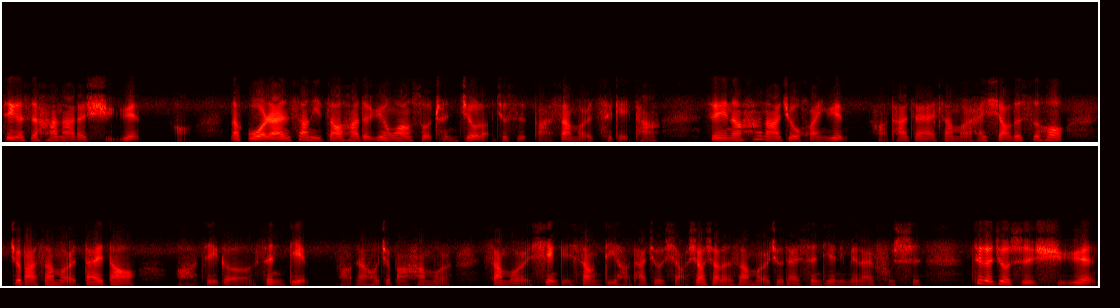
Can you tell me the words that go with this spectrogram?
这个是哈拿的许愿啊。那果然上帝照他的愿望所成就了，就是把撒母耳赐给他。所以呢，哈拿就还愿。好，他在撒母耳还小的时候，就把撒母耳带到。啊，这个圣殿啊，然后就把哈姆尔、萨姆尔献给上帝哈，他就小小小的萨姆尔就在圣殿里面来服侍，这个就是许愿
